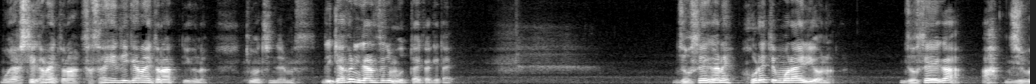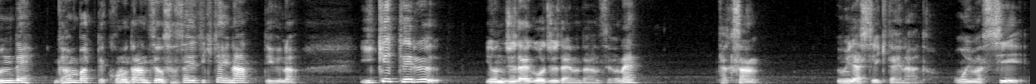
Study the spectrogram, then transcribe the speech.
燃やしていかないとな捧げていかないとなっていうふうな気持ちになります。で逆に男性にも訴えかけたい。女性がね惚れてもらえるような女性が、あ、自分で頑張ってこの男性を支えていきたいなっていうふうな、イケてる40代、50代の男性をね、たくさん生み出していきたいなと思いますし、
